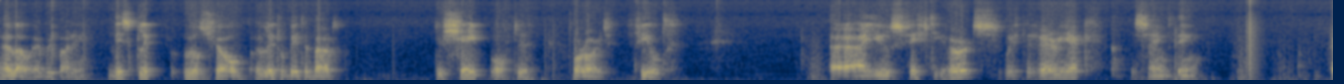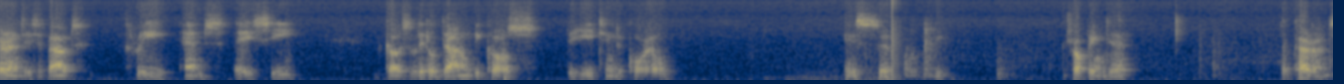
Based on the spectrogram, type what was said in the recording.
Hello everybody. This clip will show a little bit about the shape of the toroid field. Uh, I use 50 Hertz with the Variac, the same thing. Current is about 3 amps AC. It goes a little down because the heat in the coil is uh, dropping the, the current.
